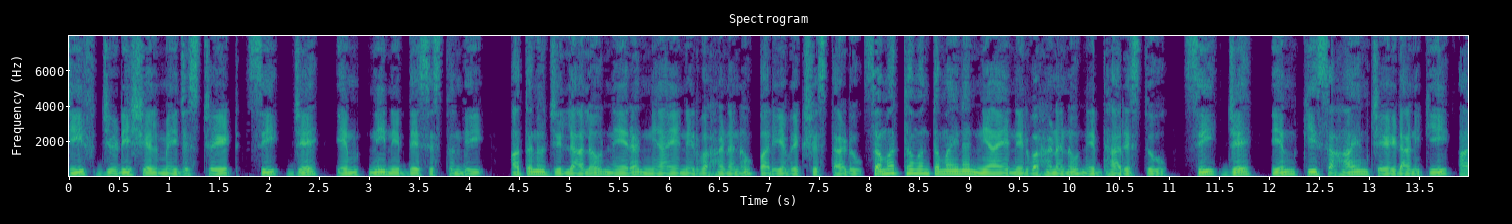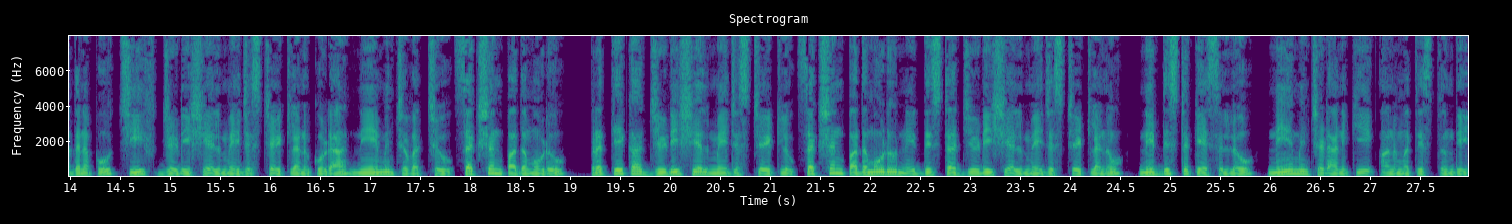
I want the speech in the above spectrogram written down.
చీఫ్ జ్యుడిషియల్ మేజిస్ట్రేట్ సిజెఎం ని నిర్దేశిస్తుంది. అతను జిల్లాలో నేర న్యాయ నిర్వహణను పర్యవేక్షిస్తాడు. సమర్థవంతమైన న్యాయ నిర్వహణను నిర్ధారిస్తూ సిజెఎం కి సహాయం చేయడానికి అదనపు చీఫ్ జ్యుడిషియల్ మేజిస్ట్రేట్లను కూడా నియమించవచ్చు. సెక్షన్ పదమూడు ప్రత్యేక జ్యుడిషియల్ మేజిస్ట్రేట్లు. సెక్షన్ పదమూడు నిర్దిష్ట జ్యుడిషియల్ మేజిస్ట్రేట్లను నిర్దిష్ట కేసుల్లో నియమించడానికి అనుమతిస్తుంది.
